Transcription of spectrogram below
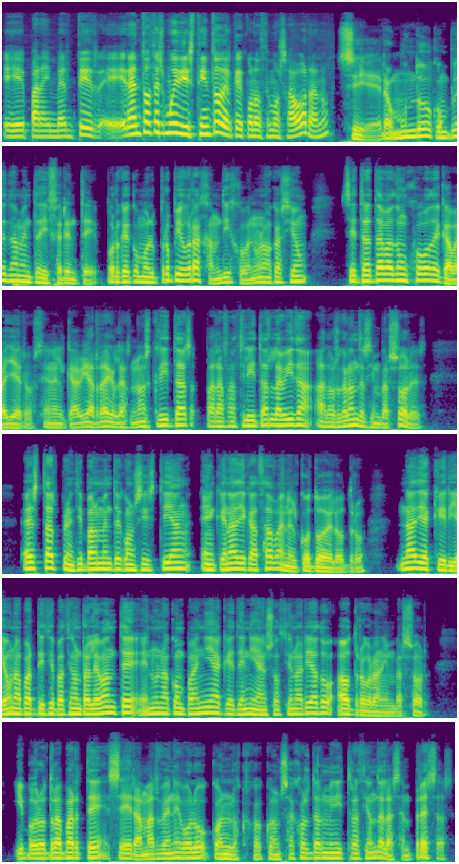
eh, para invertir. Era entonces muy distinto del que conocemos ahora, ¿no? Sí, era un mundo completamente diferente, porque como el propio Graham dijo en una ocasión, se trataba de un juego de caballeros, en el que había reglas no escritas para facilitar la vida a los grandes inversores. Estas principalmente consistían en que nadie cazaba en el coto del otro, nadie adquiría una participación relevante en una compañía que tenía en su accionariado a otro gran inversor, y por otra parte se era más benévolo con los consejos de administración de las empresas,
